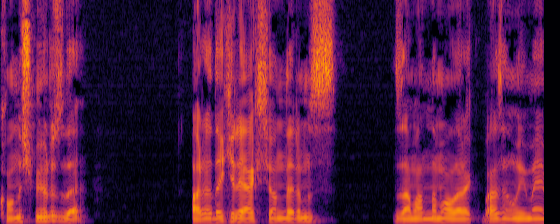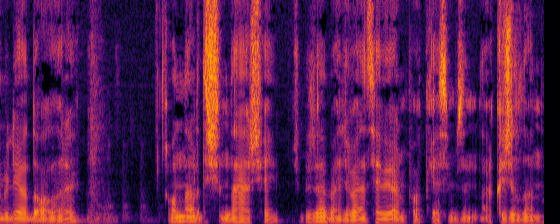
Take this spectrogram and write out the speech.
konuşmuyoruz da aradaki reaksiyonlarımız zamanlama olarak bazen uymayabiliyor doğal olarak. Onlar dışında her şey güzel bence. Ben seviyorum podcastimizin akıcılığını.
